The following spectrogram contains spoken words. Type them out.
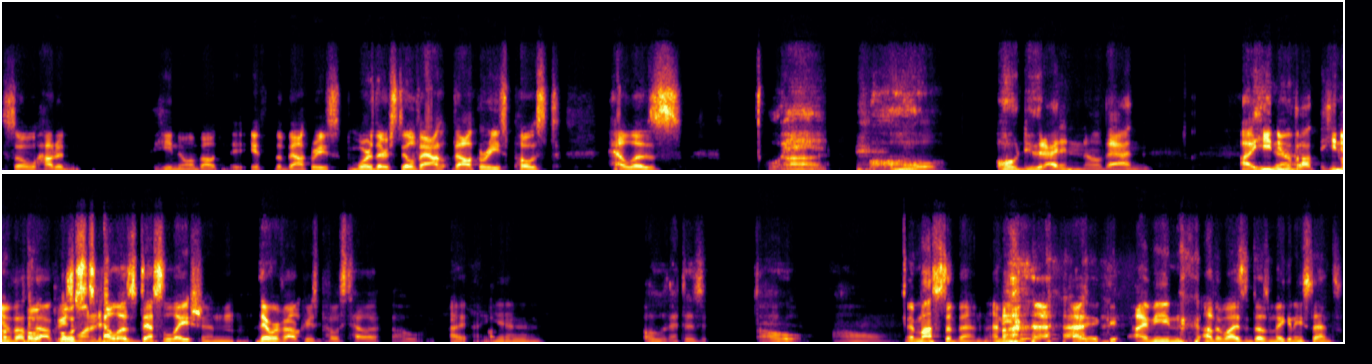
So how did he know about if the Valkyries were there still Val- Valkyries post? Wait. Uh, oh. Oh, dude, I didn't know that. Uh, he knew about he knew po- about the Valkyries. post Wanted to, Hela's desolation. there were Valkyries post Hela. Oh, I, I yeah. oh, that does. Oh, Oh. It must have been. I mean, I, I mean, otherwise it doesn't make any sense.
